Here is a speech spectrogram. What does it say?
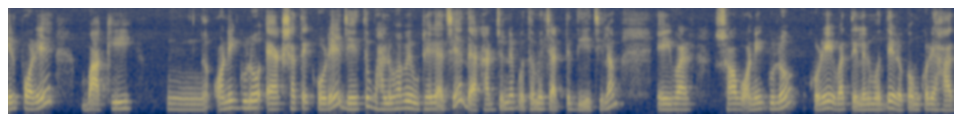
এরপরে বাকি অনেকগুলো একসাথে করে যেহেতু ভালোভাবে উঠে গেছে, দেখার জন্য প্রথমে চারটে দিয়েছিলাম। এইবার সব অনেকগুলো করে এবার তেলের মধ্যে এরকম করে হাত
